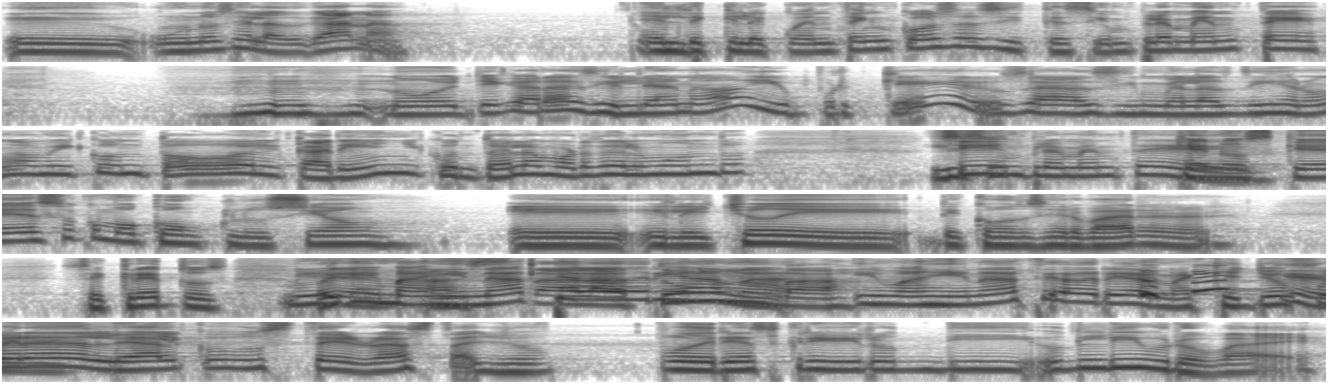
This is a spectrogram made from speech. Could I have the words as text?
eh, uno se las gana. El de que le cuenten cosas y que simplemente no llegar a decirle a nadie, ¿por qué? O sea, si me las dijeron a mí con todo el cariño y con todo el amor del mundo, y Sí, simplemente... Que nos quede eso como conclusión, eh, el hecho de, de conservar secretos. Oye, imagínate a Adriana, imagínate Adriana, que yo fuera leal con usted, Rasta, yo podría escribir un, di- un libro, mae.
